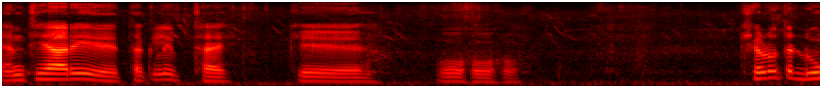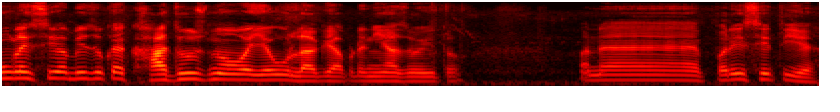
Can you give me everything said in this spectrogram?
એનાથી સારી તકલીફ થાય કે, ઓહો હો. ખેડૂતે ડુંગળી સિવાય બીજું કંઈ ખાધું જ ન હોય એવું લાગે આપણે ત્યાં જોઈએ તો. અને પરિસ્થિતિએ,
